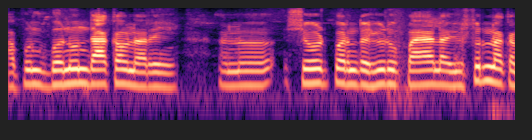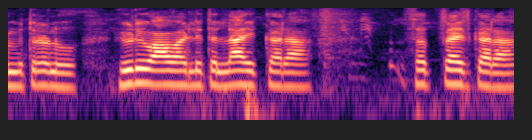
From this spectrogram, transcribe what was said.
आपण बनवून दाखवणार आहे. आणि शेवटपर्यंत व्हिडिओ पाहायला विसरू नका मित्रांनो. व्हिडिओ आवडले तर लाईक करा सबस्क्राईब करा.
